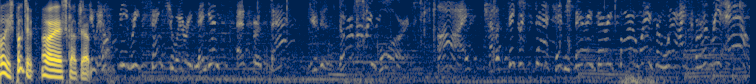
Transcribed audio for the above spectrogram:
Oh, he spoke to. Oh, yeah, it's Claptrap. You helped me reach Sanctuary, minion, and for that, you deserve a reward. I have a secret stash hidden very, very far away from where I currently am.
